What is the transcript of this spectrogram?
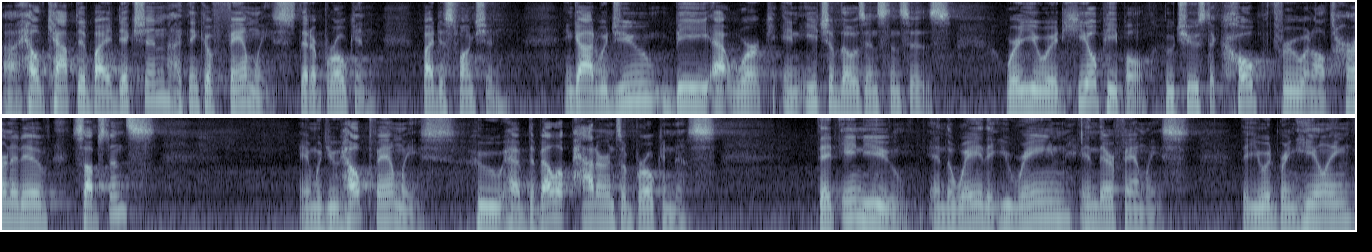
uh, held captive by addiction. I think of families that are broken by dysfunction. And God, would you be at work in each of those instances where you would heal people who choose to cope through an alternative substance? And would you help families who have developed patterns of brokenness that in you and the way that you reign in their families, that you would bring healing,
